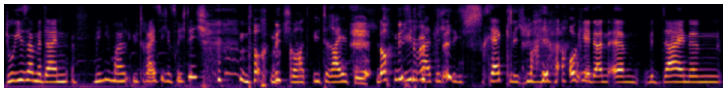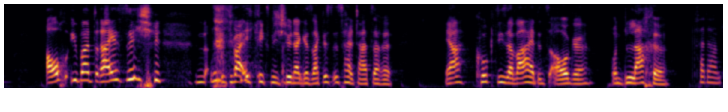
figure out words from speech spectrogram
du Isa mit deinen minimal Ü30 ist richtig? Noch nicht. Oh Gott, Ü30. Noch nicht. Ü30 wirklich. klingt schrecklich, Maya. Okay, dann ähm, mit deinen auch über 30. Ich war, ich krieg's nicht schöner gesagt. Es ist halt Tatsache. Ja, guck dieser Wahrheit ins Auge und lache. Verdammt.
